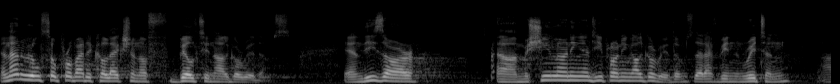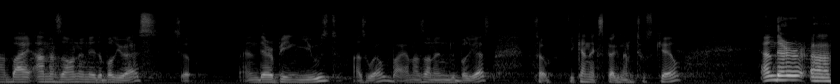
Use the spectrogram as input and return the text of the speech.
And then we also provide a collection of built-in algorithms. And these are uh, machine learning and deep learning algorithms that have been written uh, by Amazon and AWS. So, and they're being used as well by Amazon and AWS. So you can expect them to scale. And they're uh,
